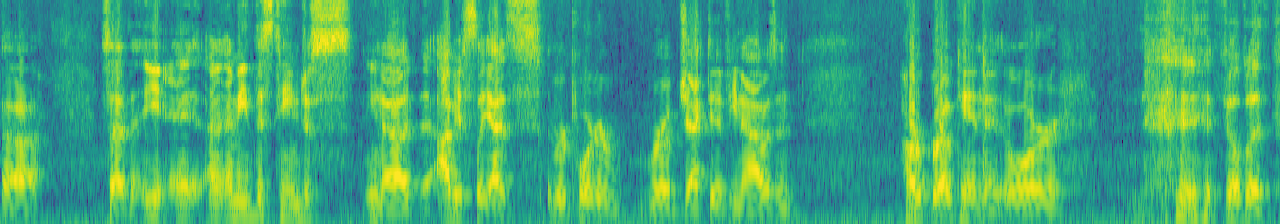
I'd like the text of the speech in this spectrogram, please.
uh, so yeah, I, mean, this team just you know, obviously as a reporter, we're objective. You know, I wasn't heartbroken or filled with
